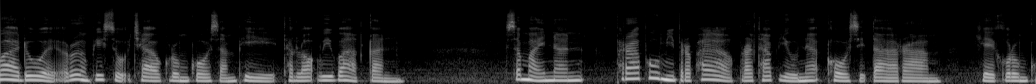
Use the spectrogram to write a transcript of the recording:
ว่าด้วยเรื่องพิสุชาวกรุงโกสัมพีทะเลาะวิวาทกัน สมัยนั้น พระผู้มีพระภาคประทับอยู่ณโคสิตาราม เขตกรุงโก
